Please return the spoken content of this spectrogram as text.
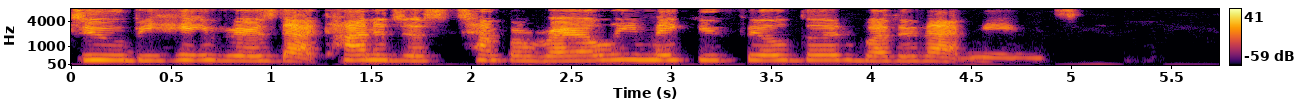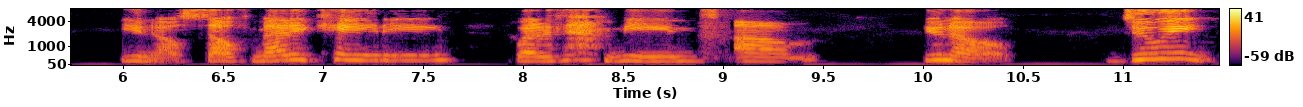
do behaviors that kind of just temporarily make you feel good, whether that means, you know, self medicating, whether that means, um, you know, doing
